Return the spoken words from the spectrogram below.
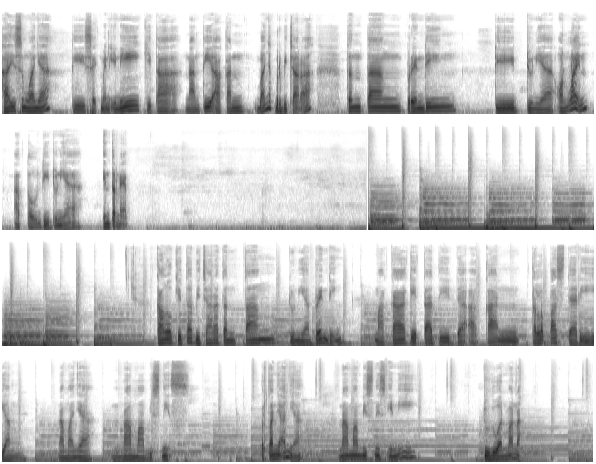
Hai semuanya, di segmen ini kita nanti akan banyak berbicara tentang branding di dunia online atau di dunia internet. Kalau kita bicara tentang dunia branding, maka kita tidak akan terlepas dari yang namanya nama bisnis. Pertanyaannya, nama bisnis ini duluan mana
